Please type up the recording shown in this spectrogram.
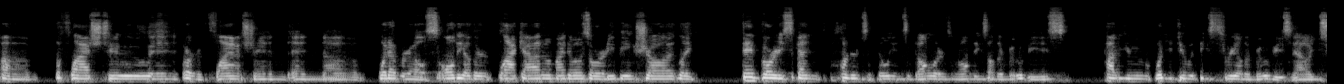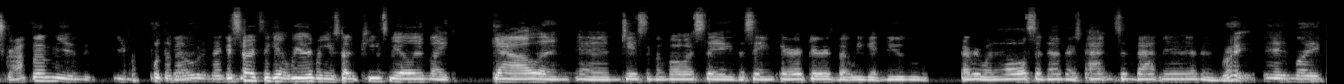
um, the Flash 2 and or Flash and and uh, whatever else? All the other Black Adam, I know, is already being shot. Like, they've already spent hundreds of millions of dollars on all these other movies. How do you what do you do with these three other movies now? You scrap them, you you put them Yeah. out, and then you it starts to get weird when you start piecemealing like Gal and and Jason Momoa stay the same characters, but we get new everyone else, and then there's Pattinson Batman and Right. And like,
